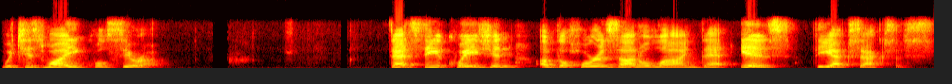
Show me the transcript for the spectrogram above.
which is y equals zero. That's the equation of the horizontal line that is the x-axis.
